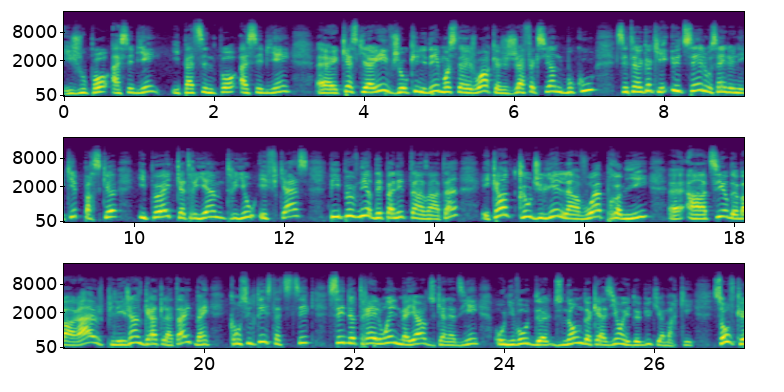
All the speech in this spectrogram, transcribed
il joue pas assez bien. Il patine pas assez bien. Euh, qu'est-ce qui arrive? J'ai aucune idée. Moi, c'est un joueur que j'affectionne beaucoup. C'est un gars qui est utile au sein d'une équipe parce qu'il peut être quatrième trio efficace, puis il peut venir dépanner de temps en temps. Et quand Claude Julien l'envoie premier euh, en tir de barrage, puis les gens se grattent la tête, ben consultez les statistiques. C'est de très loin le meilleur du Canadien au niveau du nombre d'occasions et de buts qu'il a marqué. Sauf que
